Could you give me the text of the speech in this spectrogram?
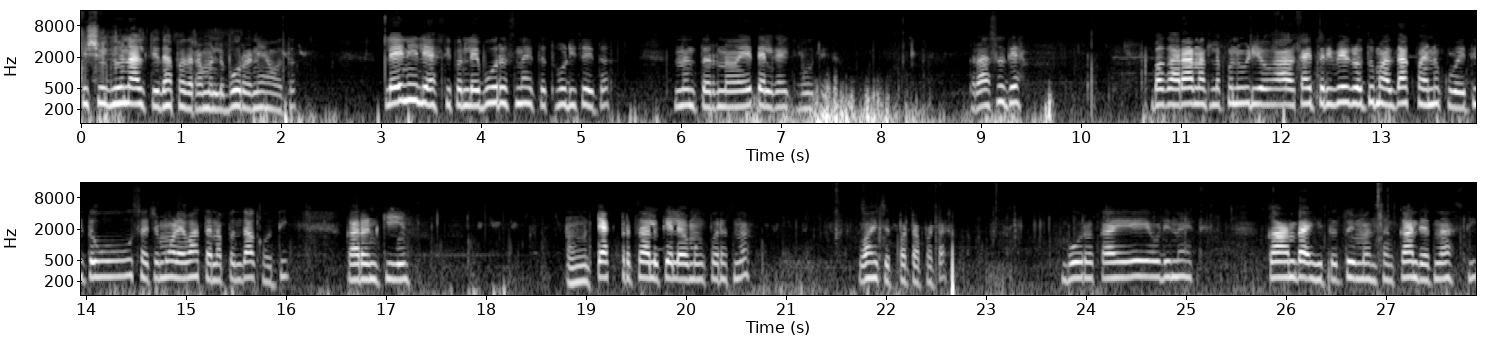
पिशवी घेऊन आली ती दहा पंधरा म्हणलं बोरं न्यावं होतं. लय नेली असती पण लय बोरच नाही तर थोडीच इथं. नंतर न येतील काही बहुतेक तर असू द्या. बघा रानातला पण व्हिडिओ हा काहीतरी वेगळं तुम्हाला दाखवाय नको आहे तिथं ऊसाच्या मोळ्या वाहताना पण दाखवती. कारण की ट्रॅक्टर चालू केल्यावर मग परत ना व्हायचेत पटापटा. बोरं काय एवढी नाहीत. कांदा आहे तर तुम्ही म्हणता कांद्यात नसती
